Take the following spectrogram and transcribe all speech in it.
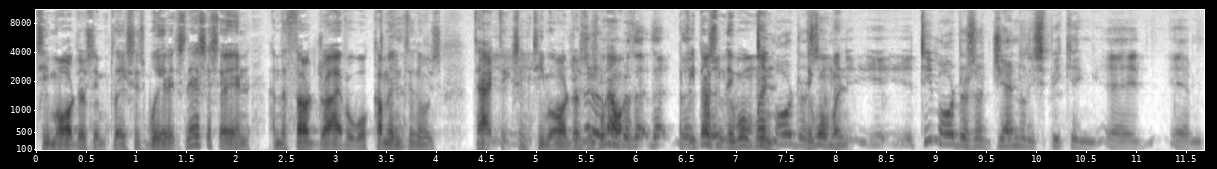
team orders in places where it's necessary. And, and the third driver will come into those tactics and team orders as well. remember that- that- if he doesn't, they won't team win. Orders, they won't I mean, win. team orders are generally speaking, uh, um,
